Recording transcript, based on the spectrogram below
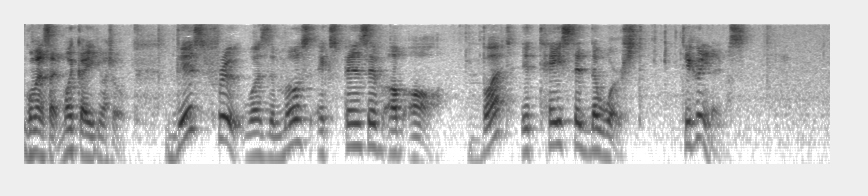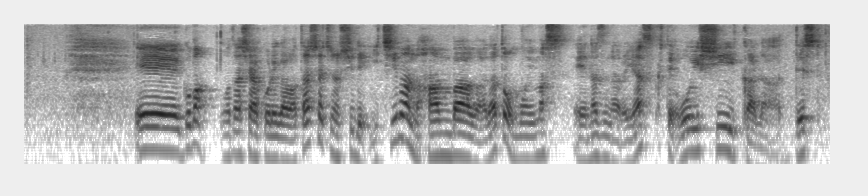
ごめんなさい、もう一回いきましょう。This fruit was the most expensive of all, but it tasted the worst. っていうふうになります。えー5番、私はこれが私たちの市で一番のハンバーガーだと思います。えーなぜなら安くて美味しいからですと。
